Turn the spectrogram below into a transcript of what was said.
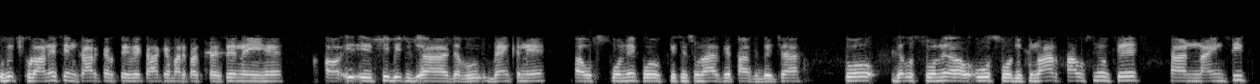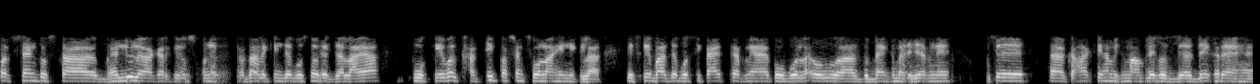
उसे छुड़ाने से इनकार करते हुए कहा कि हमारे पास पैसे नहीं है। और इसी बीच जब बैंक ने उस सोने को किसी सुनार के पास बेचा तो जब उस सोने वो जो सुनार था, उसने उसे नाइन्टी परसेंट उसका वैल्यू लगा करके उस सोने खरीदा। लेकिन जब उसने उसे जलाया तो केवल थर्टी परसेंट सोना ही निकला। इसके बाद जब वो शिकायत करने आया तो बोला बैंक मैनेजर ने उसे कहा कि हम इस मामले को देख रहे हैं।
